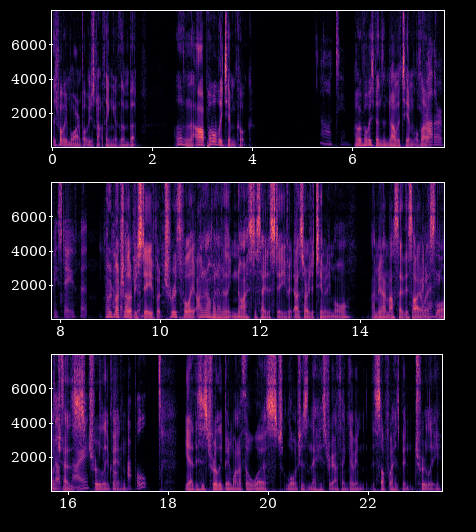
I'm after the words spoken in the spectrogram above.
There's probably more. I'm probably just not thinking of them, but other than that, oh, probably Tim Cook. oh, Tim. I would probably spend some time with Tim. Although rather it be Steve, but I would much rather it be. Steve, but truthfully, I don't know if I'd have anything nice to say to Steve. Uh, sorry, to Tim anymore. I mean, I must say this iOS launch has know, truly Tim Cook, been Apple. yeah, this has truly been one of the worst launches in their history. I think. I mean, the software has been truly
